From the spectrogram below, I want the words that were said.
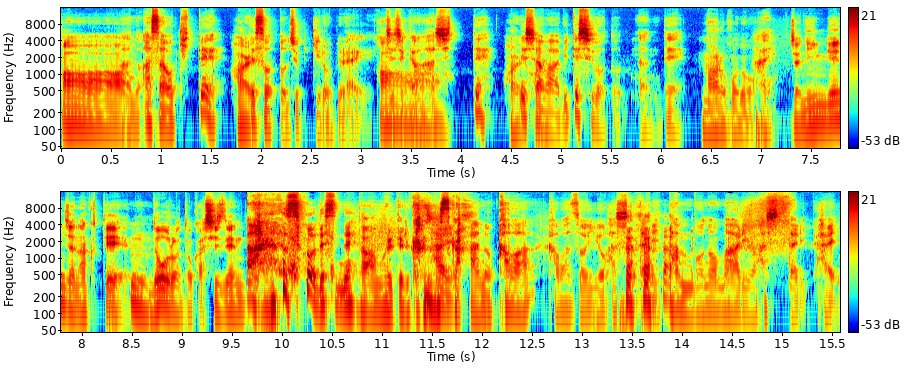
あああの朝起きて、はいで外10キロぐらい1時間走って、はいでシャワー浴びて仕事なんで、なるほど、はい。じゃあ人間じゃなくて、うん。道路とか自然とあ そうですね。戯れてる感じではい。すか、、あの川川沿いを走ったり 田んぼの周りを走ったり。はい。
